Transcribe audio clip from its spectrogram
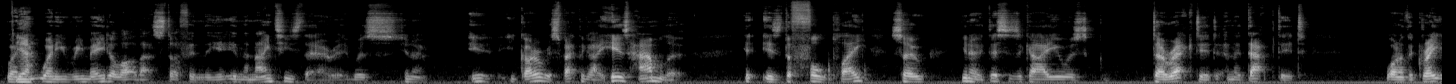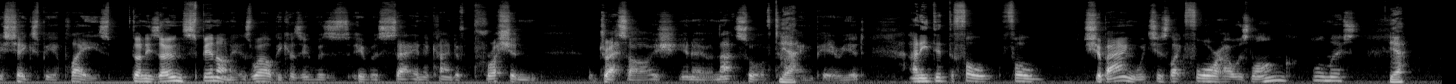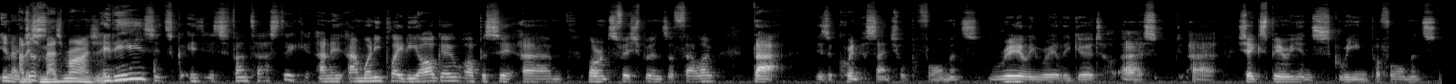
When Yeah. he, when he remade a lot of that stuff in the in the nineties, there it was, you know, you, you got to respect the guy. His Hamlet is the full play. So you know, this is a guy who was directed and adapted one of the greatest Shakespeare plays, done his own spin on it as well because it was it was set in a kind of Prussian dressage, you know, and that sort of Yeah. time period. And he did the full full shebang, which is like four hours long almost. yeah, You know, and just, it's mesmerising. it is. It's it's fantastic. And it, and when he played Iago opposite um, Laurence Fishburne's Othello, that is a quintessential performance. Really, really good. Uh, uh, Shakespearean screen performance.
